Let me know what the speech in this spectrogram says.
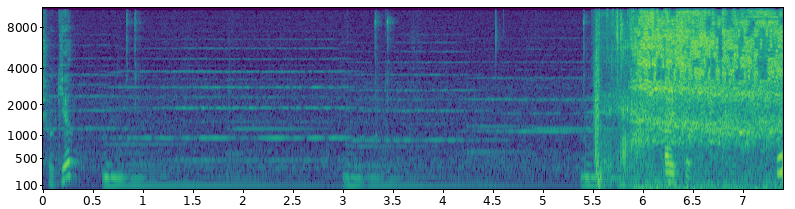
저기요? 나이스. 오!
